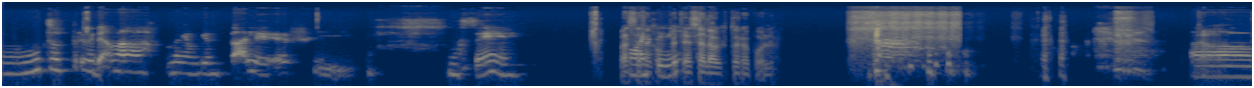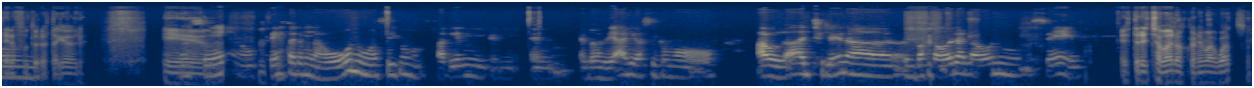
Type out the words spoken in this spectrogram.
muchos programas medioambientales y no sé. Va a ser la competencia de la doctora Polo. No, tiene Ah, futuro esta cabra. No Eh, sé, me gustaría estar en la ONU, así como salir en, en- en- en los diarios, así como abogada chilena, embajadora de la ONU, no sé. estrecha manos con Emma Watson.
